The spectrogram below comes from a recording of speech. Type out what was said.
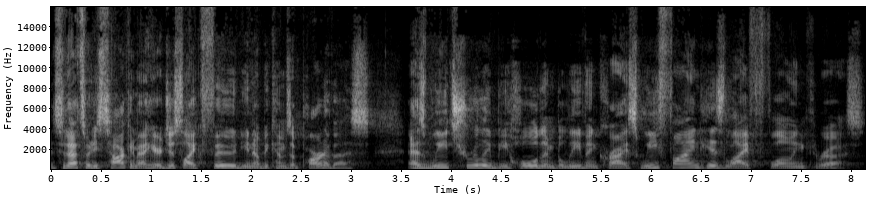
And so that's what he's talking about here. Just like food, you know, becomes a part of us. as we truly behold and believe in Christ, we find his life flowing through us,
